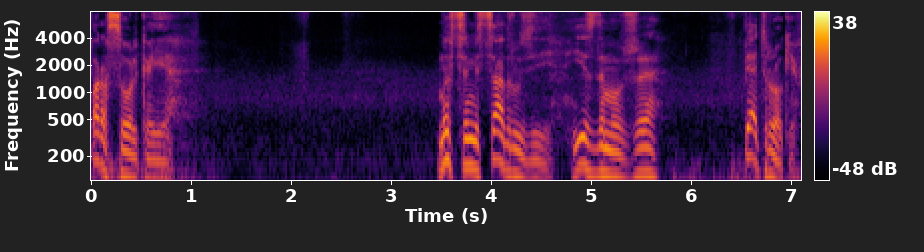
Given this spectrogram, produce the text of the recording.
Парасолька є. Ми в ці місця, друзі, їздимо вже 5 років.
